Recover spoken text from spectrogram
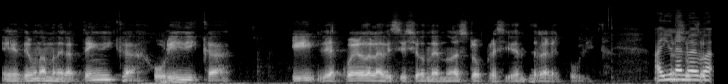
eh, de una manera técnica, jurídica y de acuerdo a la decisión de nuestro presidente de la República. Hay una nueva...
